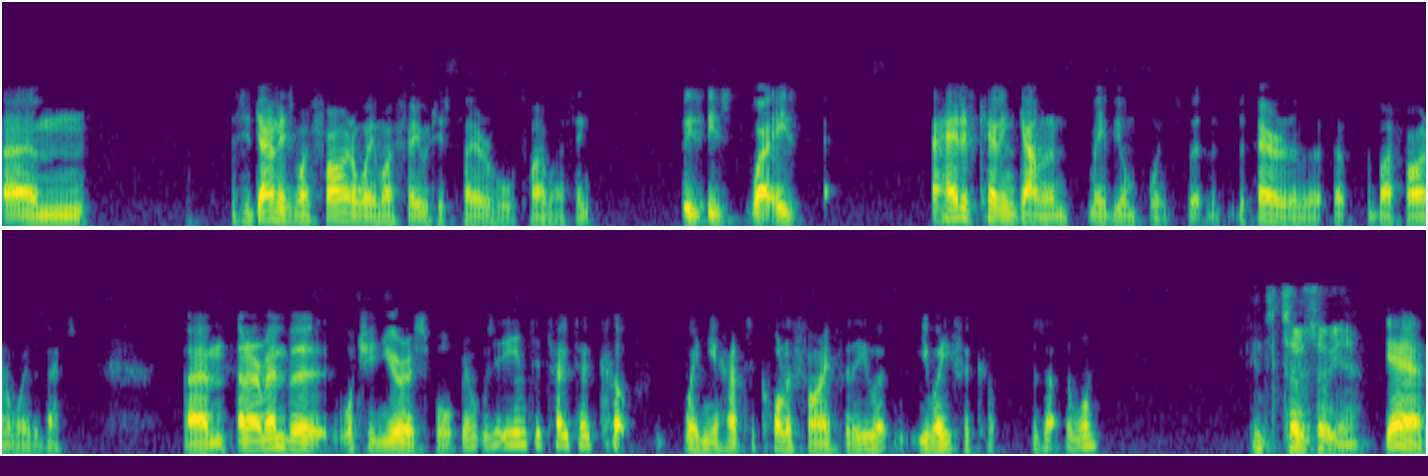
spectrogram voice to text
um, Zidane is my far and away my favouriteest player of all time, I think. He's, he's, well, he's ahead of Kevin Gallen and maybe on points, but the, the pair of them are, are by far and away the best. Um, and I remember watching Eurosport. Was it the Intertoto Cup when you had to qualify for the UEFA Cup? Was that the one? Intertoto, yeah. Yeah.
